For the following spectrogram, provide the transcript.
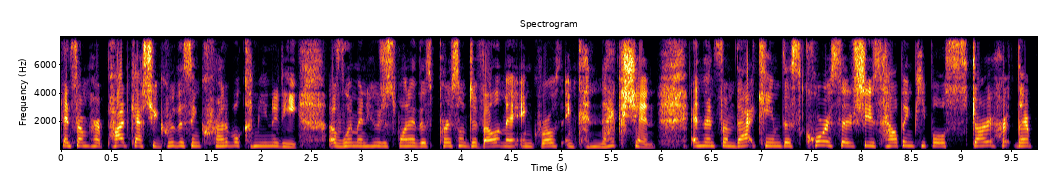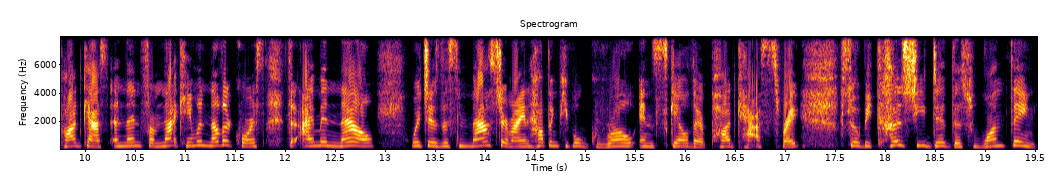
And from her podcast, she grew this incredible community of women who just wanted this personal development and growth and connection. And then from that came this course that she's helping people start her, their podcast. And then from that came another course that I'm in now, which is this mastermind helping people grow and scale their podcasts, right? So because she did this one thing,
